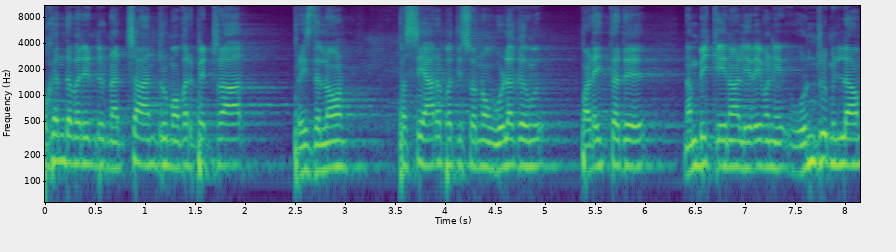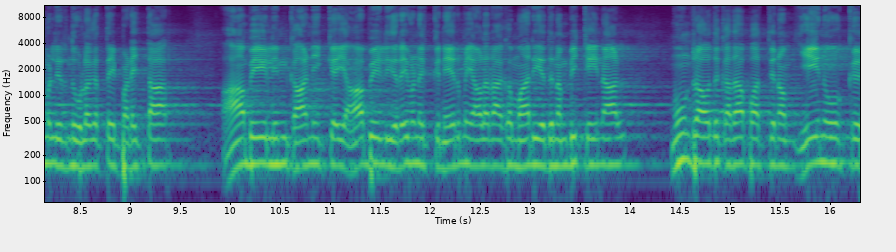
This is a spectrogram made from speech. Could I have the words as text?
உகந்தவர் என்று நற்சான்றும் அவர் பெற்றார். பிரைஸ் லோன் யாரை பற்றி சொன்னோம்? உலகம் படைத்தது. நம்பிக்கையினால் இறைவன் ஒன்றுமில்லாமல் இருந்து உலகத்தை படைத்தார். ஆபேலின் காணிக்கை ஆபேல் இறைவனுக்கு நேர்மையாளராக மாறியது நம்பிக்கையினால். மூன்றாவது கதாபாத்திரம் ஏனோக்கு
